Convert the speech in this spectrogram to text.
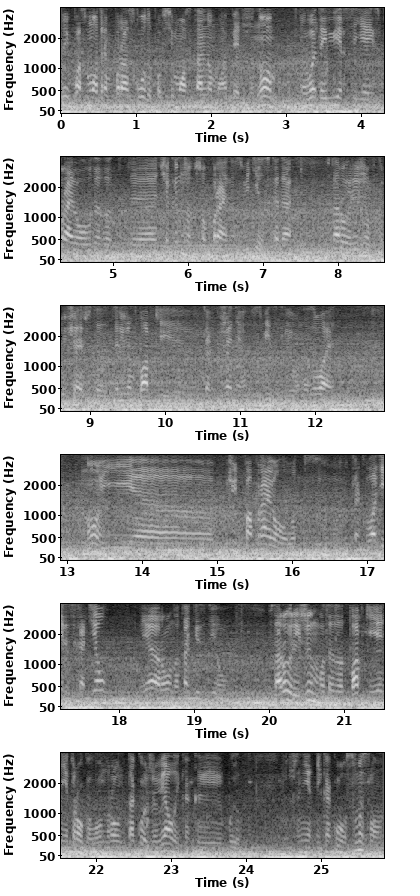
Ну и посмотрим по расходу, по всему остальному, опять же. Но в этой версии я исправил вот этот э, check-engine, чтобы правильно светился, когда второй режим включаешь, вот этот режим бабки, как Женя с его называет. Ну и э, чуть поправил, вот как владелец хотел, я ровно так и сделал. Второй режим, вот этот бабки, я не трогал, он ровно такой же вялый, как и был. Потому что нет никакого смысла, он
